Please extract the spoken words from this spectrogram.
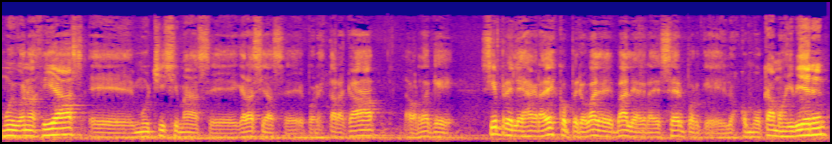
Muy buenos días, eh, muchísimas eh, gracias eh, por estar acá. La verdad que siempre les agradezco, pero vale, vale agradecer porque los convocamos y vienen.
